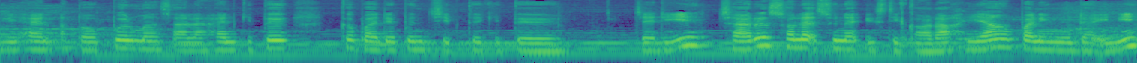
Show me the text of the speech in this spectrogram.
pilihan atau permasalahan kita kepada pencipta kita. Jadi, cara solat sunat istiqarah yang paling mudah ini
